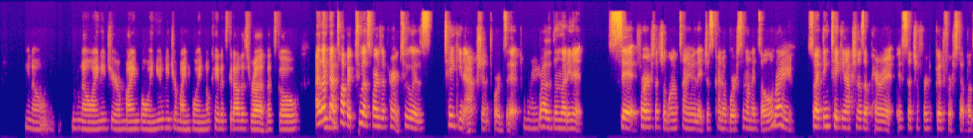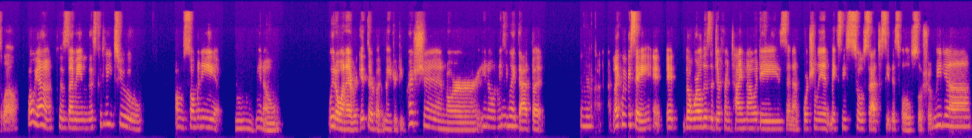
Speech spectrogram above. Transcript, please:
you know no i need your mind going you need your mind going okay let's get out of this rut let's go i like that know? topic too as far as a parent too is taking action towards it right. rather than letting it sit for such a long time and it just kind of worsen on its own right so I think taking action as a parent is such a for, good first step as well. Oh yeah, because I mean this could lead to oh so many mm, you know we don't want to ever get there, but major depression or you know anything mm-hmm. like that. But mm-hmm. like we say, it, it the world is a different time nowadays, and unfortunately, it makes me so sad to see this whole social media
